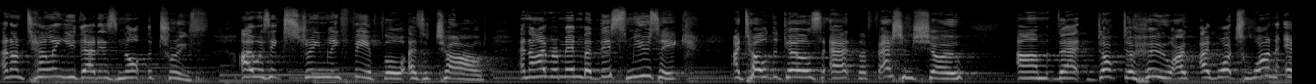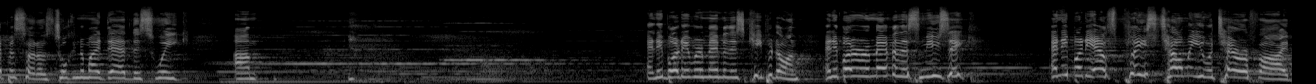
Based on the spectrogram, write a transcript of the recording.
And I'm telling you, that is not the truth. I was extremely fearful as a child. And I remember this music. I told the girls at the fashion show um, that Doctor Who, I, I, watched one episode. I was talking to my dad this week. Um, anybody remember this? Keep it on. Anybody remember this music? Anybody else? Please tell me you were terrified.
